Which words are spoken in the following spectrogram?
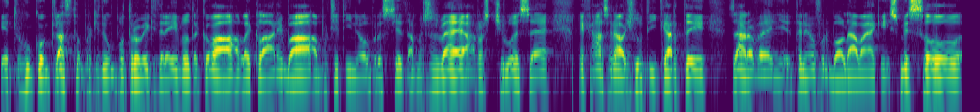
je trochu kontrast oproti tomu Potterovi, který byl taková leklá ryba a Početino prostě tam řve a rozčiluje se, nechá se dát žluté karty, zároveň ten jeho fotbal dává nějaký smysl,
